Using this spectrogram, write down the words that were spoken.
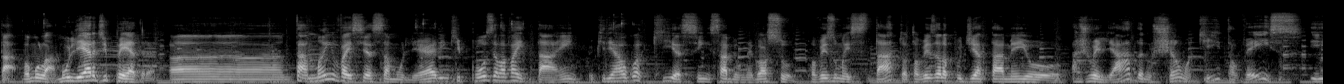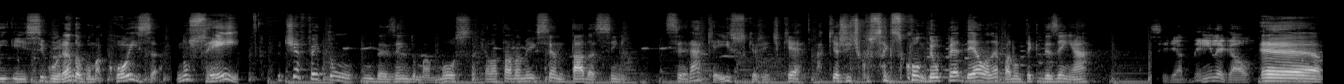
Tá, vamos lá. Mulher de pedra. Uh, tamanho vai ser essa mulher? Em que pose ela vai estar, tá, hein? Eu queria algo aqui, assim, sabe? Um negócio, talvez uma estátua. Talvez ela podia estar tá meio ajoelhada no chão aqui, talvez. E, e segurando alguma coisa? Não sei. Eu tinha feito um, um desenho de uma moça que ela tava meio sentada assim, Será que é isso que a gente quer? Aqui a gente consegue esconder o pé dela, né? Pra não ter que desenhar. Seria bem legal. É...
